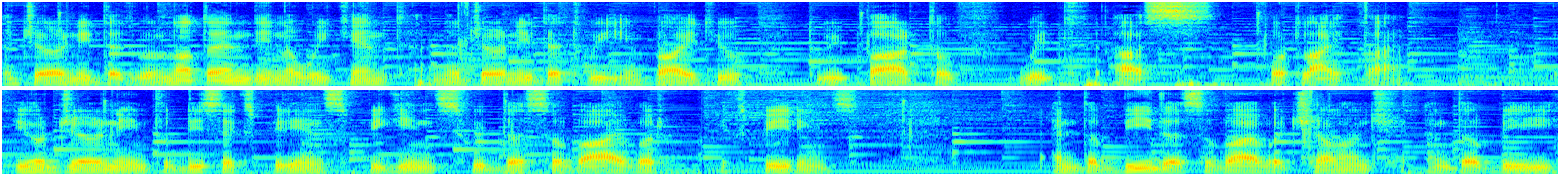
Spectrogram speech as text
a journey that will not end in a weekend, and a journey that we invite you to be part of with us for lifetime. Your journey into this experience begins with the survivor experience and the Be the Survivor challenge and the Be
